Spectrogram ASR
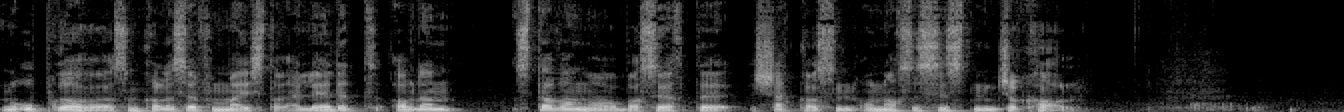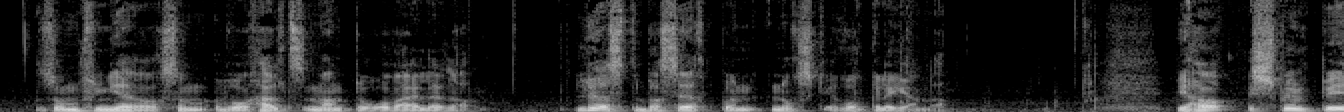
med opprørere som kaller seg for meistere, ledet av den Stavanger-baserte kjekkasen og narsissisten Jakal, som fungerer som vår helts mentor og veileder, løst basert på en norsk rockelegende. Vi har Shrimpy,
